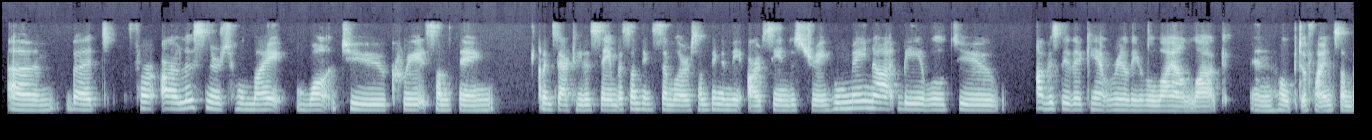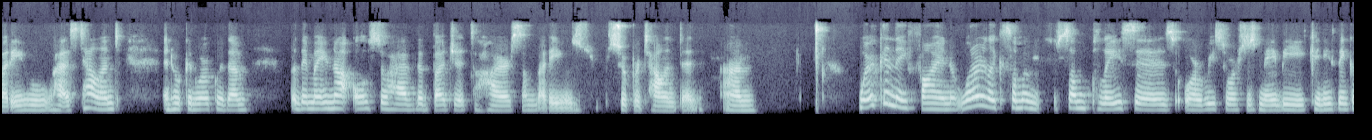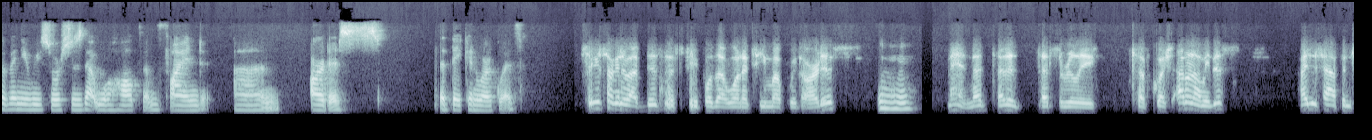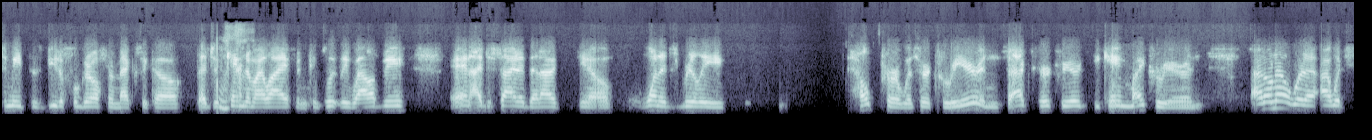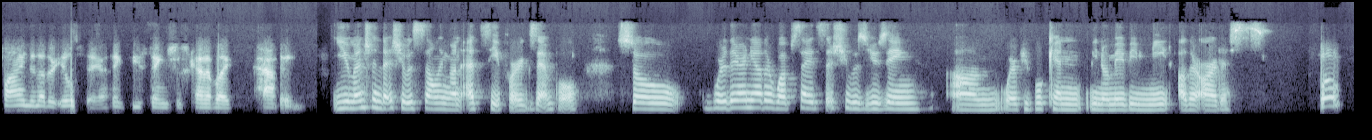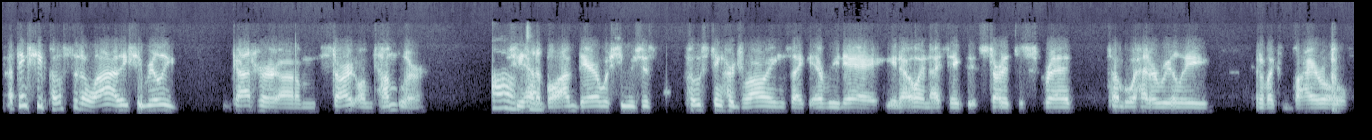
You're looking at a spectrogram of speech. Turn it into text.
Um, but for our listeners who might want to create something exactly the same, but something similar, something in the artsy industry, who may not be able to, obviously, they can't really rely on luck and hope to find somebody who has talent and who can work with them. But they may not also have the budget to hire somebody who's super talented. Um, where can they find? What are like some of some places or resources? Maybe can you think of any resources that will help them find um, artists that they can work with? So you're talking about business people that want to team up with artists. Mm-hmm. Man, that that is that's a really tough question. I don't know. I mean, this. I just happened to meet this beautiful girl from Mexico that just came to my life and completely wowed me, and I decided that I, you know, wanted to really help her with her career. And in fact, her career became my career. And I don't know where to, I would find another Ilse. I think these things just kind of like happen. You mentioned that she was selling on Etsy, for example. So, were there any other websites that she was using um, where people can, you know, maybe meet other artists? Well, I think she posted a lot. I think she really got her um, start on Tumblr. Oh, she had a blog there where she was just posting her drawings like every day, you know, and I think it started to spread. Tumblr had a really kind of like viral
